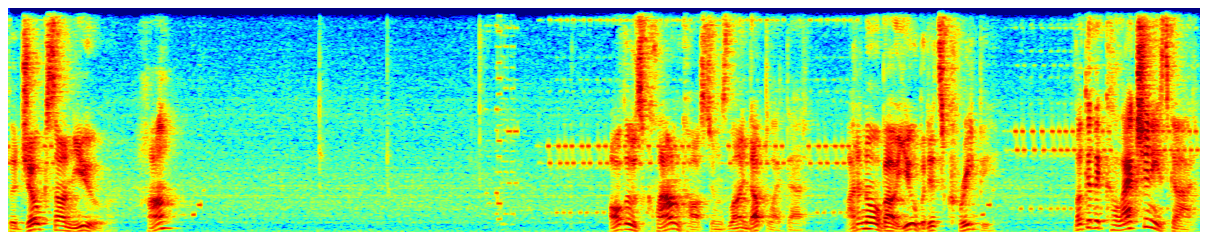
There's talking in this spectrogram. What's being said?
The Joke's on You. Huh? All those clown costumes lined up like that. I don't know about you, but it's creepy. Look at the collection he's got.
